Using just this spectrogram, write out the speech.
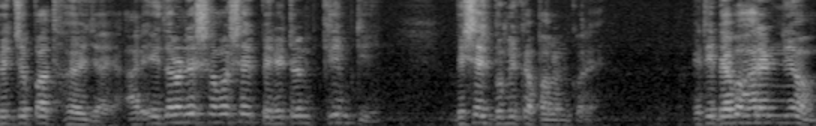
বীর্যপাত হয়ে যায়। আর এই ধরনের সমস্যায় পেনিটন ক্রিমটি বিশেষ ভূমিকা পালন করে। এটি ব্যবহারের নিয়ম।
